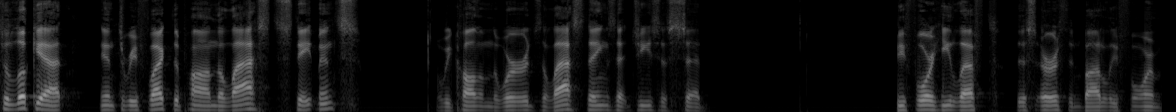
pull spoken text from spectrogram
to look at and to reflect upon the last statements. We call them the words, the last things that Jesus said before he left this earth in bodily form.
